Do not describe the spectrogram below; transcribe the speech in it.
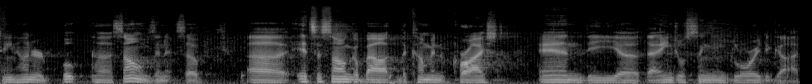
1,300 book, uh, songs in it. So uh, it's a song about the coming of Christ and the, uh, the angels singing glory to God.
